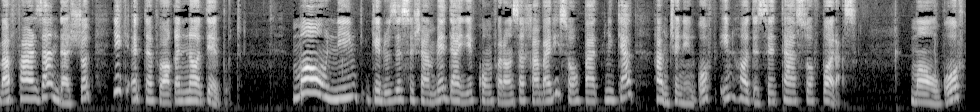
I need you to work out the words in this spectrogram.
و فرزندش شد یک اتفاق نادر بود. ماو نینگ که روز سهشنبه در یک کنفرانس خبری صحبت می‌کرد همچنین گفت این حادثه تاسف بار است. ماو گفت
